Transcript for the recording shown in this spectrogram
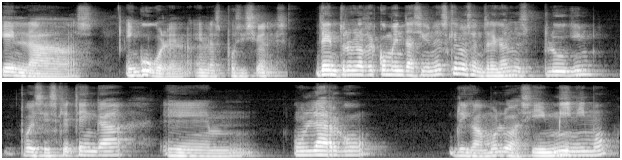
en las en Google, en, las posiciones. Dentro de las recomendaciones que nos entregan los plugins, pues es que tenga Em, un largo, digámoslo así, mínimo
